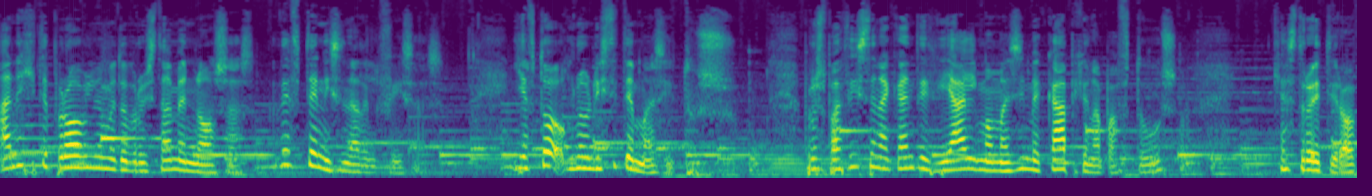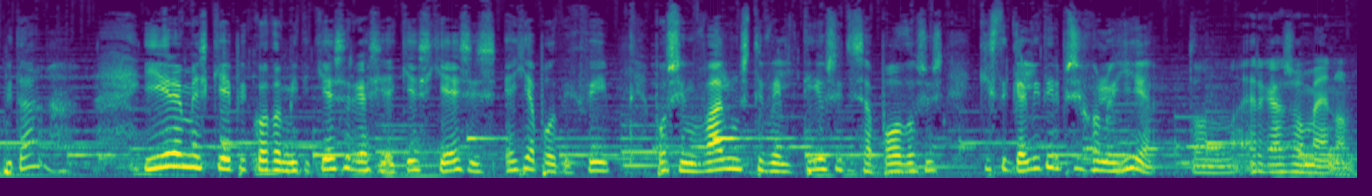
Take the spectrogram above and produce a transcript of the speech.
Αν έχετε πρόβλημα με τον προϊστάμενό σας δεν φταίνει οι συνάδελφοί σας. Γι' αυτό γνωριστείτε μαζί τους. Προσπαθήστε να κάνετε διάλειμμα μαζί με κάποιον από αυτούς. Και αστρώει οι ήρεμες και επικοδομητικές εργασιακές σχέσεις έχει αποδειχθεί πως συμβάλλουν στη βελτίωση της απόδοσης και στην καλύτερη ψυχολογία των εργαζομένων.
